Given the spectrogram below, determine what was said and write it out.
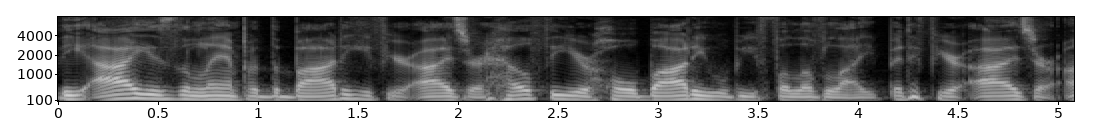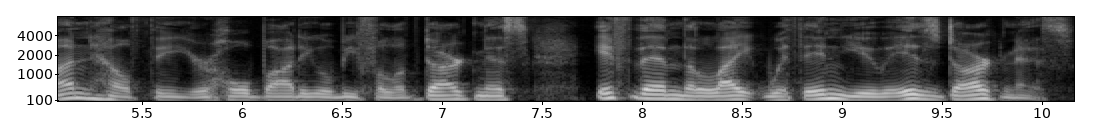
The eye is the lamp of the body. If your eyes are healthy, your whole body will be full of light. But if your eyes are unhealthy, your whole body will be full of darkness. If then the light within you is darkness,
